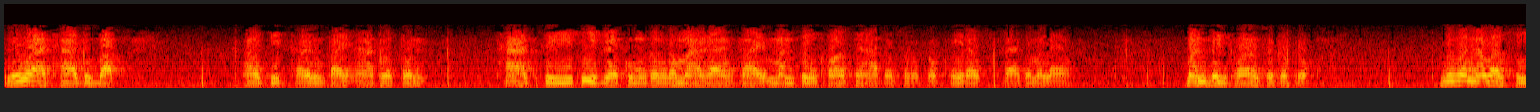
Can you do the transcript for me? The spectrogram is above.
หรือว่าทาตุบับเอาจิตถอยลงไปหาตัวตน ธาตุสีที่ประคุมกันเข้ามาร่างกาย มันเป็นของสะอาดและสกปรกที่เราศึกษากันมาแล้ว มันเป็นของสกปรกนึกว่านวสี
